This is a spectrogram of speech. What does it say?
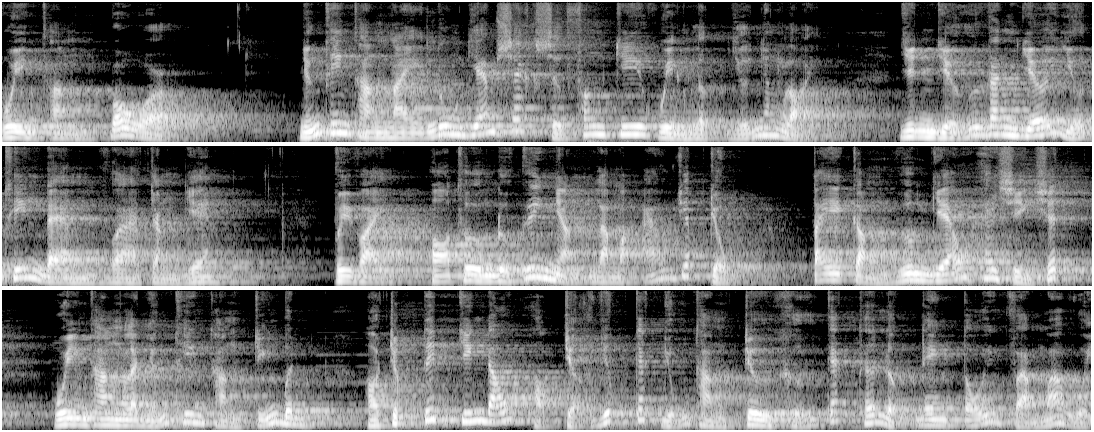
quyền thần Power. Những thiên thần này luôn giám sát sự phân chia quyền lực giữa nhân loại, gìn giữ ranh giới giữa thiên đàng và trần gian. Vì vậy, họ thường được ghi nhận là mặc áo giáp trụ, tay cầm gương giáo hay xiềng xích. Quyền thần là những thiên thần chiến binh, họ trực tiếp chiến đấu hoặc trợ giúp các dũng thần trừ khử các thế lực đen tối và ma quỷ,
